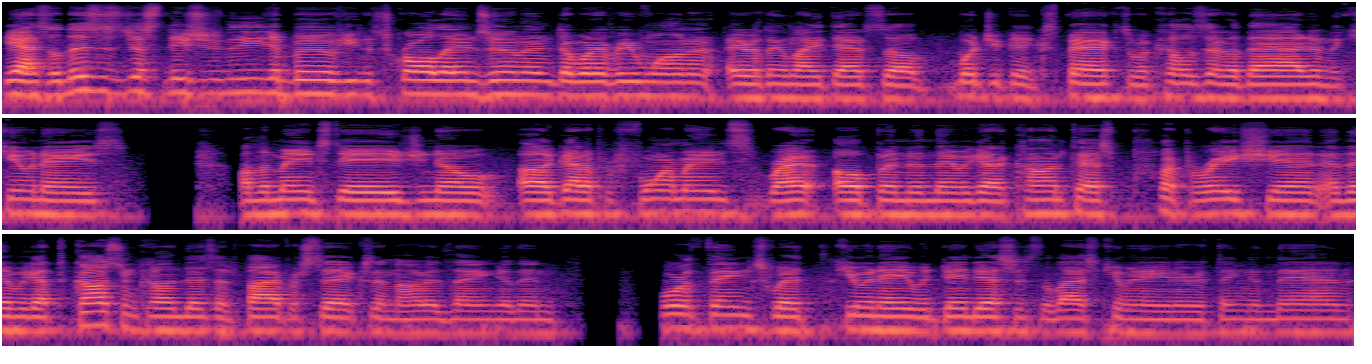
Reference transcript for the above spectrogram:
Yeah, so this is just these are these booths. You can scroll in, zoom in, do whatever you want, everything like that. So what you can expect, what colors out of that, and the Q and A's on the main stage. You know, uh, got a performance right open, and then we got a contest preparation, and then we got the costume contest at five or six and everything, and then four things with Q and A with Dan is the last Q and A and everything, and then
